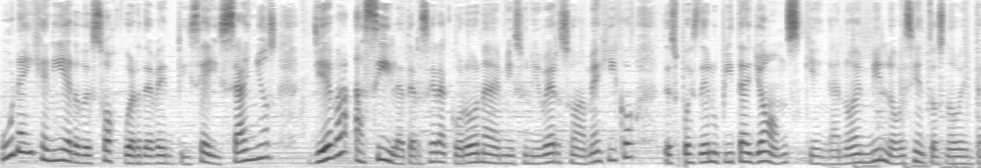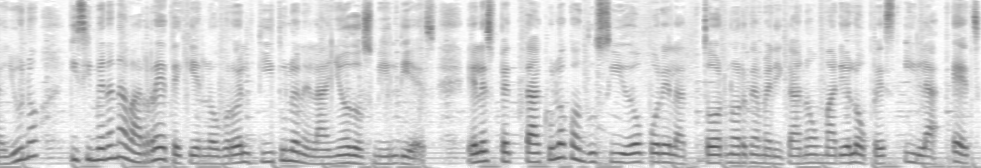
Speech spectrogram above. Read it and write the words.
una ingeniero de software de 26 años, lleva así la tercera corona de Miss Universo a México después de Lupita Jones, quien ganó en 1991, y Ximena Navarrete, quien logró el título en el año 2010. El espectáculo conducido por el actor norteamericano Mario López y la ex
